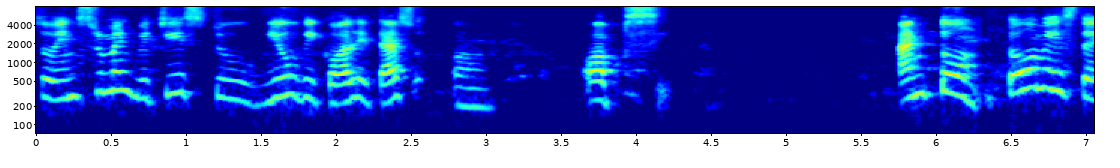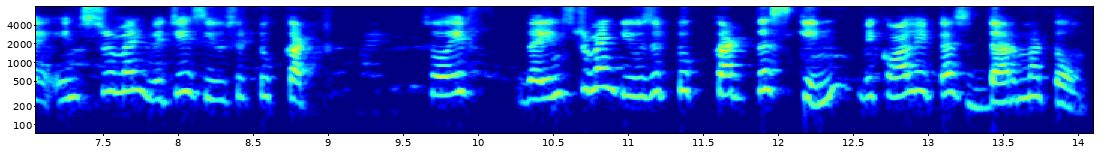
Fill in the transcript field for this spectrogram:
So instrument which is to view, we call it as uh, opsi. And tome. Tome is the instrument which is used to cut. So if the instrument used to cut the skin, we call it as dermatome.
